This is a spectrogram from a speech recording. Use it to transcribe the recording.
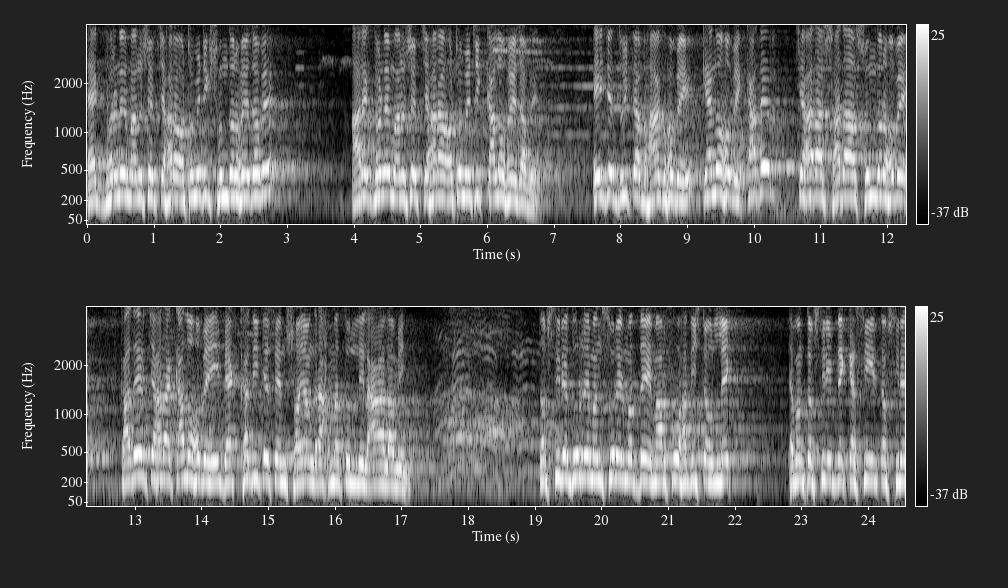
এক ধরনের মানুষের চেহারা অটোমেটিক সুন্দর হয়ে যাবে। আরেক ধরনের মানুষের চেহারা অটোমেটিক কালো হয়ে যাবে। এই যে দুইটা ভাগ হবে, কেন হবে? কাদের চেহারা সাদা সুন্দর হবে? কাদের চেহারা কালো হবে? এই ব্যাখ্যা দিতেছেন স্বয়ং রাহমাতুল্লিল আলামিন। তফসিরে দুর্রে মানসুরের মধ্যে মারফু হাদিসটা উল্লেখ, এবং তফসির ইবনে কাসির, তফসিরে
